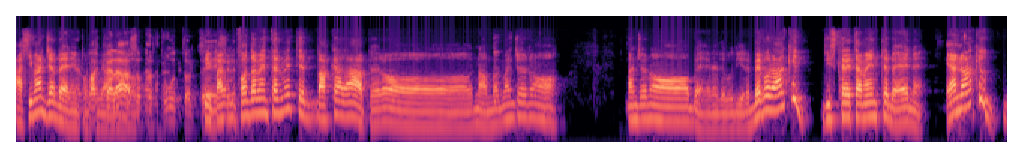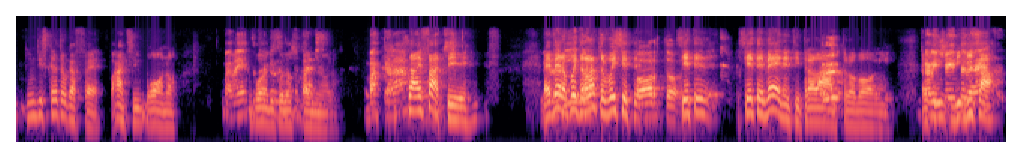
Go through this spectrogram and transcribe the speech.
Ah, si mangia bene in Eh, Portogallo. baccalà soprattutto, il Sì, ba- pesce. fondamentalmente baccalà, però no, ma mangiano, mangiano bene, devo dire. Bevono anche discretamente bene e hanno anche un, un discreto caffè, anzi buono, buono di quello spagnolo. Baccalà. No, infatti, è vero, poi tra l'altro voi siete, siete, siete veneti, tra l'altro voi. Tra Vicente e Veneto,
